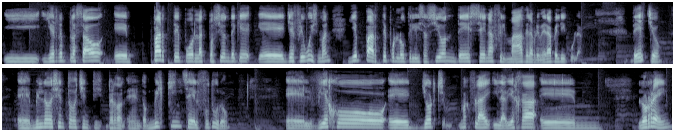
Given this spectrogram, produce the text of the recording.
y, es reemplazado parte por la actuación de eh, Jeffrey Wiseman y en parte por la utilización de escenas filmadas de la primera película. De hecho, en 1980, perdón, en el 2015 del futuro, el viejo eh, George McFly y la vieja Lorraine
